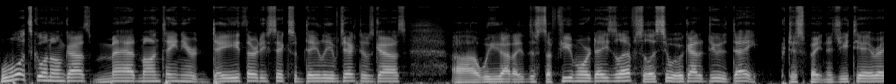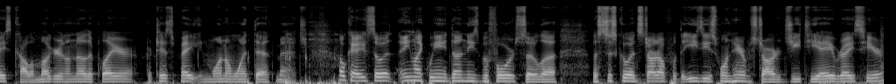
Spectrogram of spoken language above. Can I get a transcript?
What's going on, guys? Mad Montaigne here, day 36 of daily objectives, guys. Uh, we got a, just a few more days left, so let's see what we got to do today. Participate in a GTA race, call a mugger on another player, participate in one-on-one death match. Okay, so it ain't like we ain't done these before, so uh, let's just go ahead and start off with the easiest one here. We'll start a GTA race here.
